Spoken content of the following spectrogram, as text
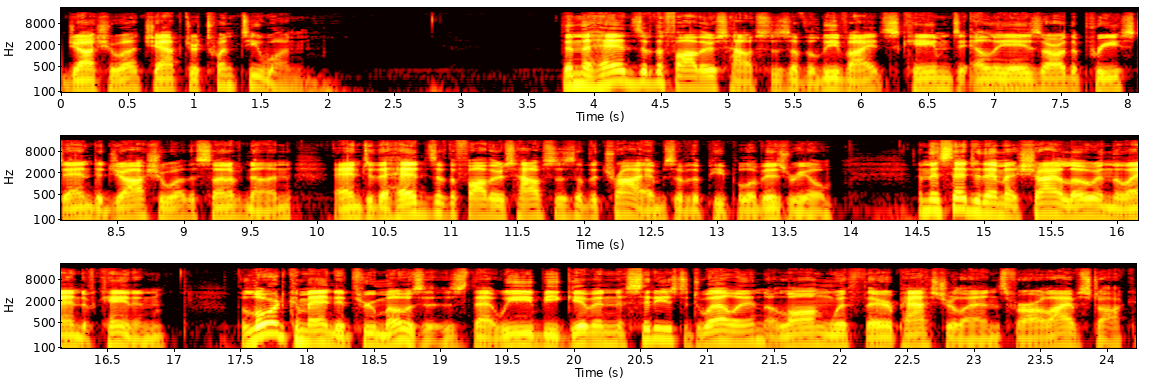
Joshua chapter 21 Then the heads of the fathers' houses of the Levites came to Eleazar the priest and to Joshua the son of Nun, and to the heads of the fathers' houses of the tribes of the people of Israel. And they said to them at Shiloh in the land of Canaan, the Lord commanded through Moses that we be given cities to dwell in, along with their pasture lands for our livestock.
